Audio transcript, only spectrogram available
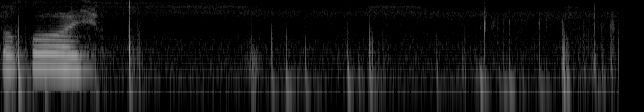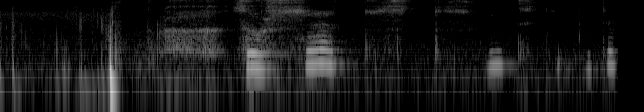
Давай. Це все світить під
